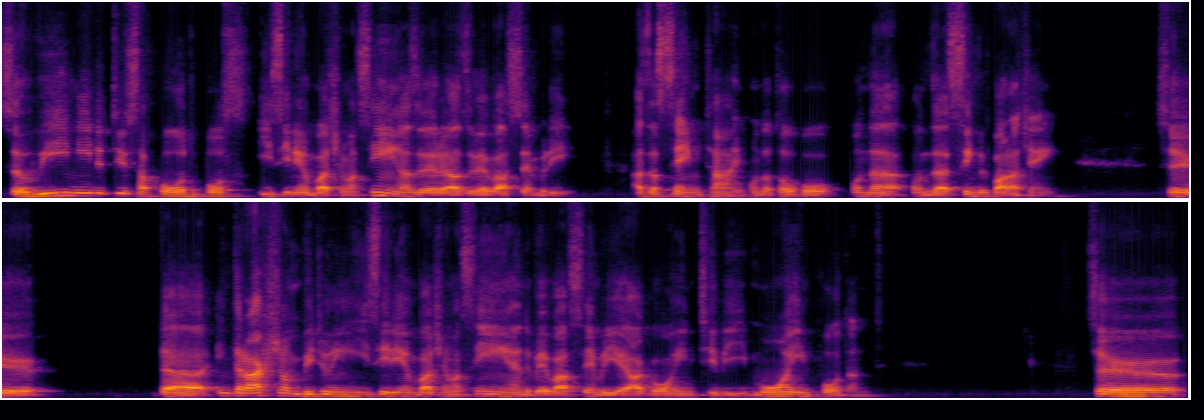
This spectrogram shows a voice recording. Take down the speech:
So we need to support both Ethereum virtual machine as well as WebAssembly at the same time on the top of, on the on the single parachain. So the interaction between Ethereum virtual machine and WebAssembly are going to be more important. So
